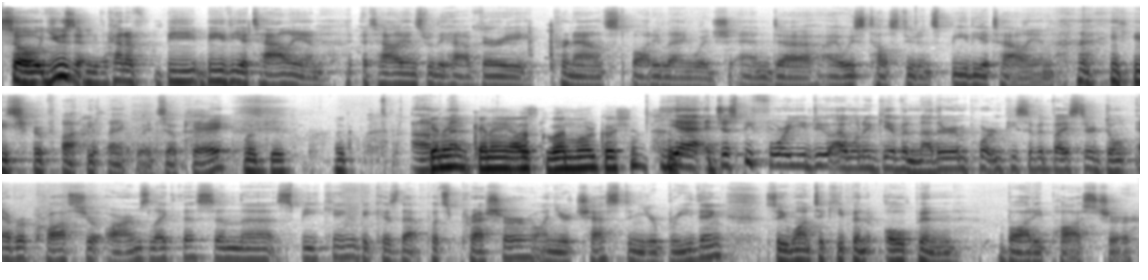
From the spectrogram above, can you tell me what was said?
So use it. Kind of be be the Italian. Italians really have very pronounced body language, and uh, I always tell students be the Italian. use your body language. Okay. Okay. okay. Um, Can I can I ask one more question? Yeah. Just before you do, I want to give another important piece of advice. There, don't ever cross your arms like this in the speaking because that puts pressure on your chest and your breathing. So you want to keep an open body posture.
